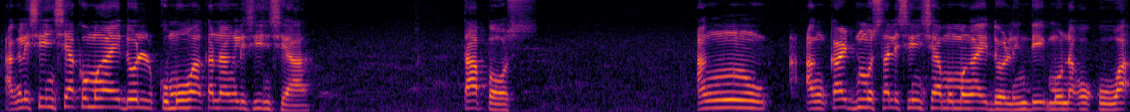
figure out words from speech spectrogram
ang lisensya ko mga idol, kumuha ka ng lisensya, tapos, ang ang card mo sa lisensya mo mga idol hindi mo nakukuha.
